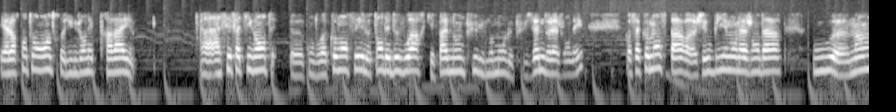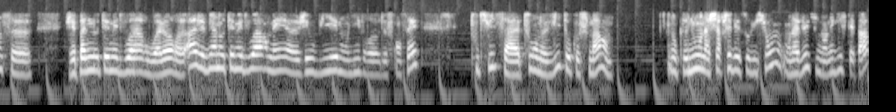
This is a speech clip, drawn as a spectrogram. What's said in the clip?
Et alors, quand on rentre d'une journée de travail euh, assez fatigante, euh, qu'on doit commencer le temps des devoirs, qui n'est pas non plus le moment le plus zen de la journée, quand ça commence par j'ai oublié mon agenda ou mince, j'ai pas noté mes devoirs, ou alors ah j'ai bien noté mes devoirs, mais j'ai oublié mon livre de français, tout de suite ça tourne vite au cauchemar. Donc nous, on a cherché des solutions, on a vu qu'il n'en existait pas.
